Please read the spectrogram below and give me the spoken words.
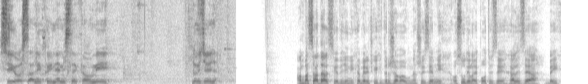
Svi ostali koji ne misle kao mi, doviđenja. Ambasada Sjedinjenih američkih država u našoj zemlji osudila je poteze HDZ-a, BiH,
